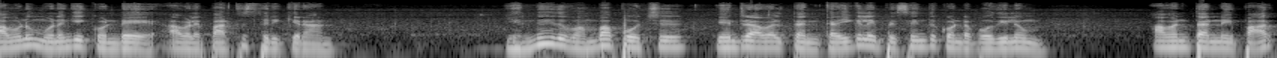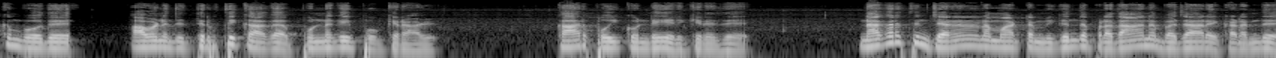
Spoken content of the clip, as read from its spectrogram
அவனும் முணங்கிக் கொண்டே அவளை பார்த்து சிரிக்கிறான். என்ன இது வம்பா போச்சு? என்று அவள் தன் கைகளை பிசைந்து கொண்ட போதிலும் அவன் தன்னை பார்க்கும்போது அவனது திருப்திக்காக புன்னகை பூக்கிறாள். கார் போய்க்கொண்டே இருக்கிறது. நகரத்தின் ஜனநடமாட்டம் மிகுந்த பிரதான பஜாரை கடந்து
